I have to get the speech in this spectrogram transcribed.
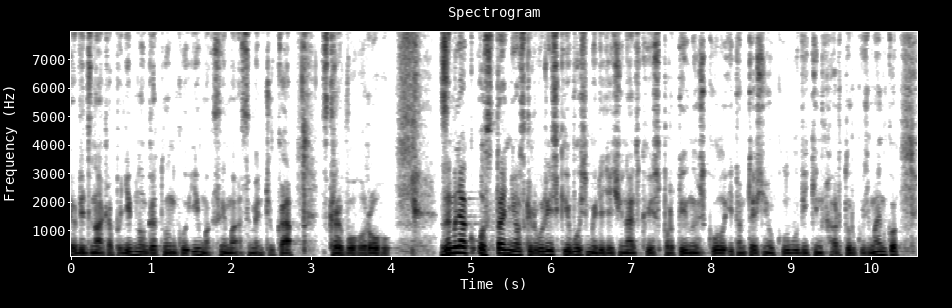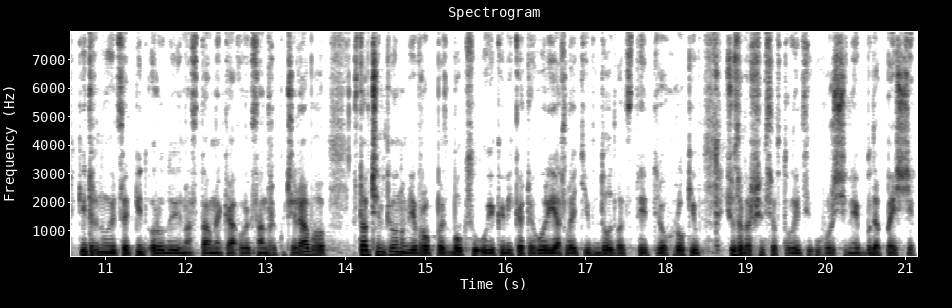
відзнака подібного гатунку і Максима Семенчука з Кривого Рогу. Земляк останнього з 8-ї дитячо-юнацької спортивної школи і тамтешнього клубу Вікінг Артур Кузьменко, який тренується під орудою наставника Олександра Кучерявого, став чемпіоном Європи з боксу у віковій категорії атлетів до 23 років, що завершився в столиці Угорщини Будапешті.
